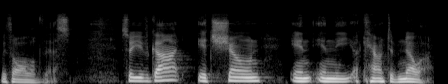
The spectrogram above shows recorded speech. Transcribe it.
with all of this. So you've got it shown in, in the account of Noah.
